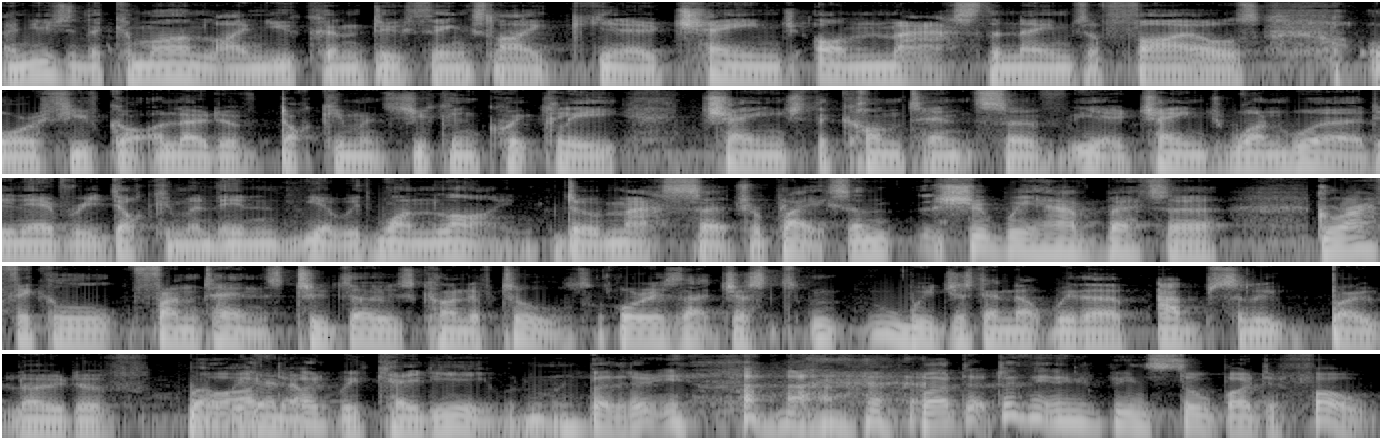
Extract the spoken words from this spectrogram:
and using the command line you can do things like you know change en masse the names of files, or if you've got a load of documents, you can quickly change the contents of you know change one word in every document in you know with one line, do a mass search replace. And should we have better graphical front ends to those kind of tools, or is that just we just end up with a absolute boatload of well, Well, we'd I- end I- up with KDE, wouldn't we? But they don't. well, I don't don't think they need to be installed by default.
